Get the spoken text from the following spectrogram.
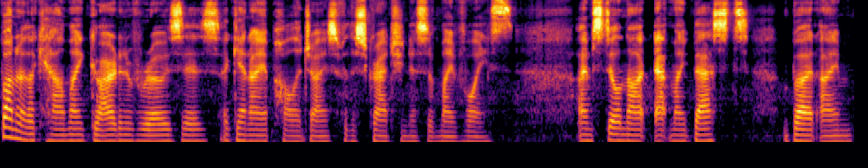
Bono the cow, my garden of roses. Again, I apologize for the scratchiness of my voice. I'm still not at my best, but I'm...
